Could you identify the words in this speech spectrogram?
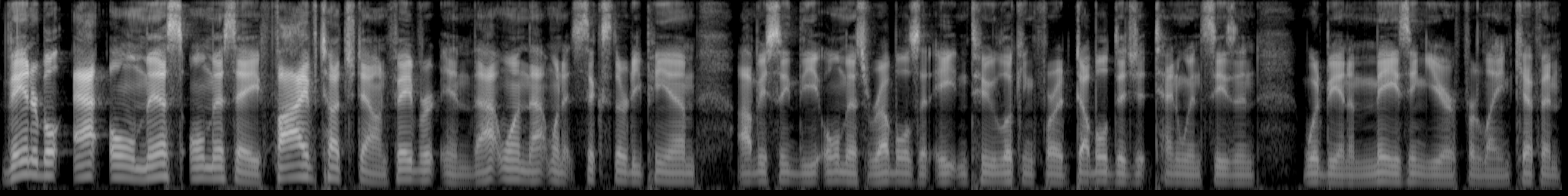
Vanderbilt at Ole Miss. Ole Miss a five touchdown favorite in that one. That one at 6:30 p.m. Obviously, the Ole Miss Rebels at eight and two, looking for a double-digit 10-win season would be an amazing year for Lane Kiffin.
